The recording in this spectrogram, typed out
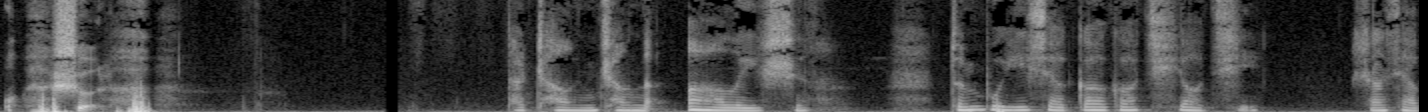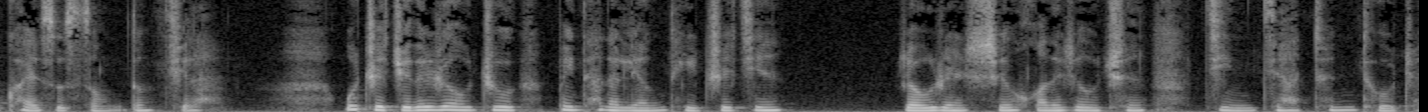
我要射了！”他长长的啊了一声，臀部一下高高翘起，上下快速耸动起来。我只觉得肉柱被他的两腿之间柔软湿滑的肉唇紧夹吞吐着。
